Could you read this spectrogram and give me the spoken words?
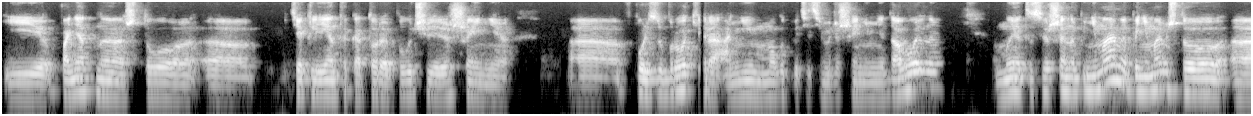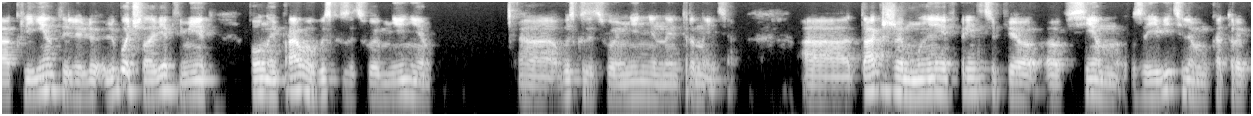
и понятно, что те клиенты, которые получили решение в пользу брокера, они могут быть этим решением недовольны. Мы это совершенно понимаем и понимаем, что э, клиент или лю любой человек имеет полное право высказать свое мнение, э, высказать свое мнение на интернете. А, также мы, в принципе, всем заявителям, которые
